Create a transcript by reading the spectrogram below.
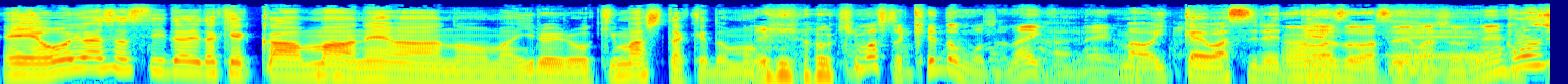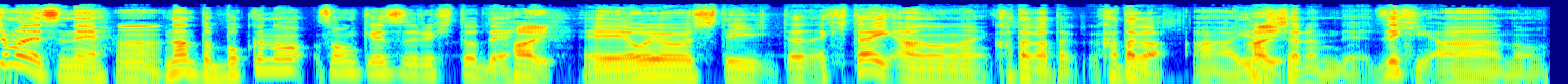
えーお祝いさせていただいた結果まあねあのまあいろいろ起きましたけども。いや、起きましたけどもじゃないからね。まあ一回忘れて、あまず忘れましたね。えー今週もですね、うん。なんと僕の尊敬する人で、はい。えーお祝いしていただきたいあの方々方があいらっしゃるんで、ぜひあの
